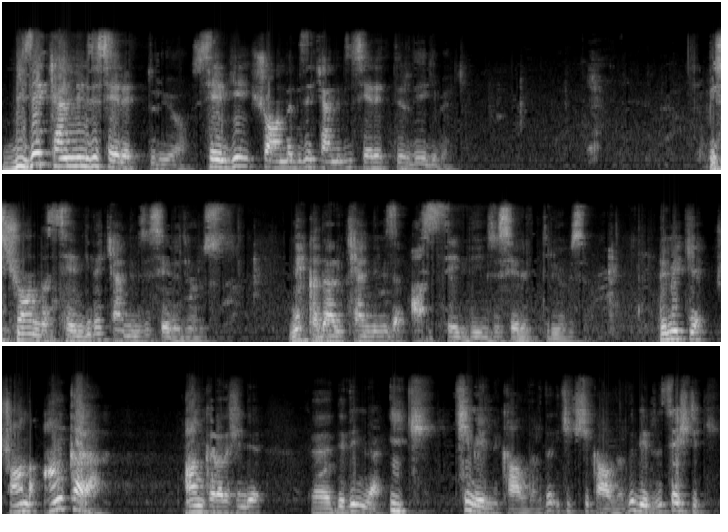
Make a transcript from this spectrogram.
bize kendimizi seyrettiriyor. Sevgi şu anda bize kendimizi seyrettirdiği gibi. Biz şu anda sevgide kendimizi seyrediyoruz. Ne kadar kendimizi az sevdiğimizi seyrettiriyor bize. Demek ki şu anda Ankara, Ankara'da şimdi e, dedim ya ilk kim elini kaldırdı? İki kişi kaldırdı. Birini seçtik.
